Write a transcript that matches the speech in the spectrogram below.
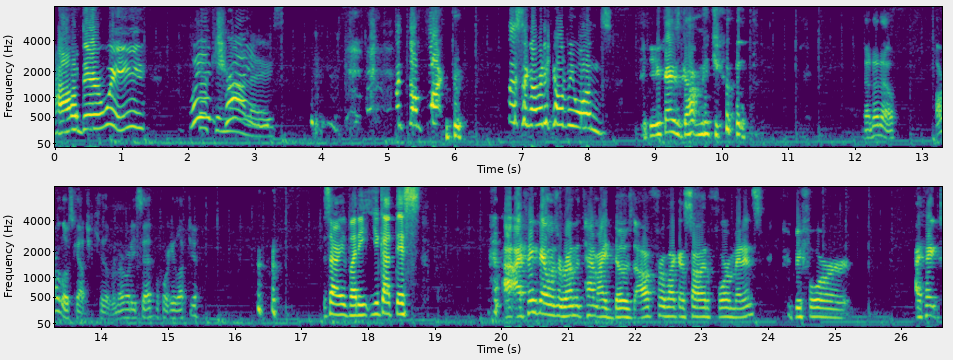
How dare we? We're Fucking trying. What the fuck? this thing already killed me once. You guys got me killed. No, no, no. Arlos got you killed. Remember what he said before he left you? Sorry, buddy. You got this. I, I think that was around the time I dozed off for like a solid four minutes before I think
